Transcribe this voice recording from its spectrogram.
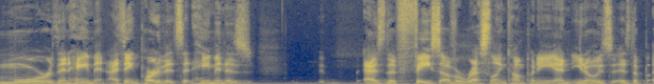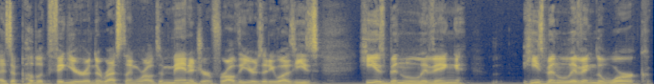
more than Heyman. I think part of it's that Heyman is as the face of a wrestling company and you know as, as the as a public figure in the wrestling world as a manager for all the years that he was he's he has been living he's been living the work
